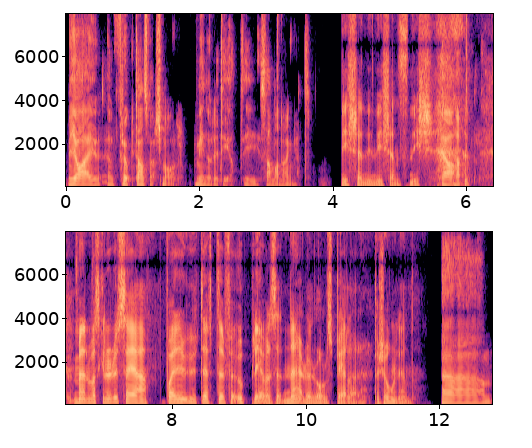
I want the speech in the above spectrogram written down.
Men jag är ju en fruktansvärt smal minoritet i sammanhanget. Nischen i nischens nisch. Ja, Men vad skulle du säga, vad är du ute efter för upplevelse när du rollspelar personligen? Ehm,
